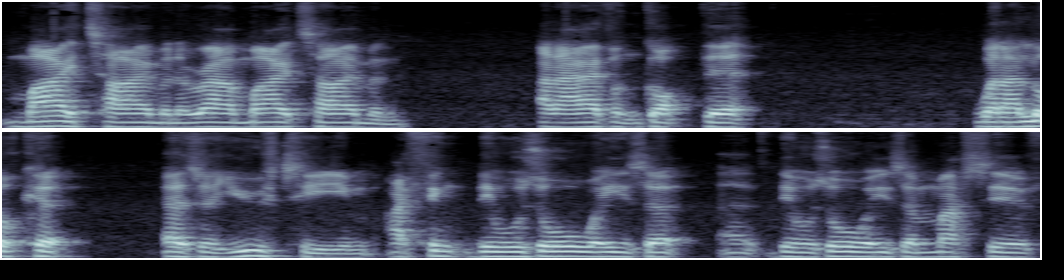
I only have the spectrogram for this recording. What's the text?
my time and around my time and and I haven't got the. When I look at as a youth team, I think there was always a uh, there was always a massive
